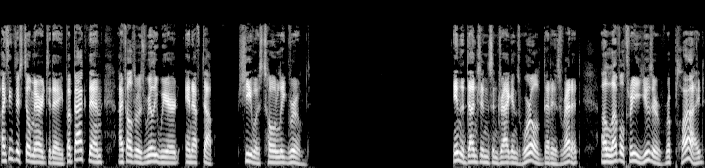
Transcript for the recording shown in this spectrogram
I think they're still married today, but back then I felt it was really weird and effed up. She was totally groomed. In the Dungeons and Dragons world that is Reddit, a level 3 user replied,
